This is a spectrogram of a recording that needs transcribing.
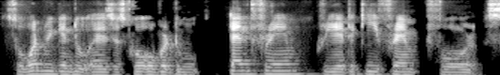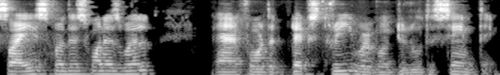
So what we can do is just go over to 10th frame create a keyframe for size for this one as well. And for the text 3 we're going to do the same thing.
